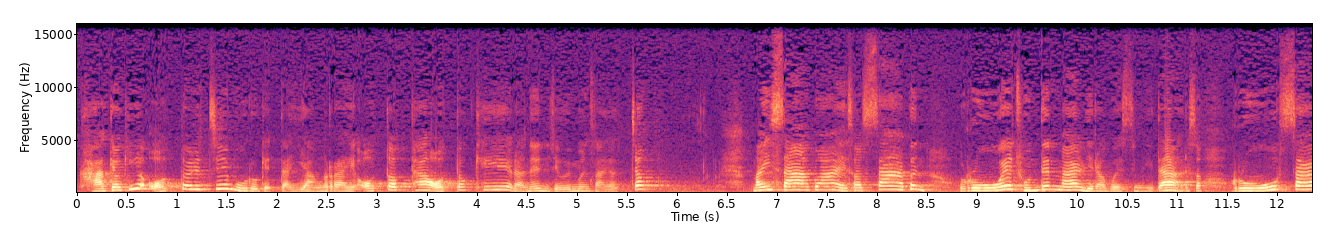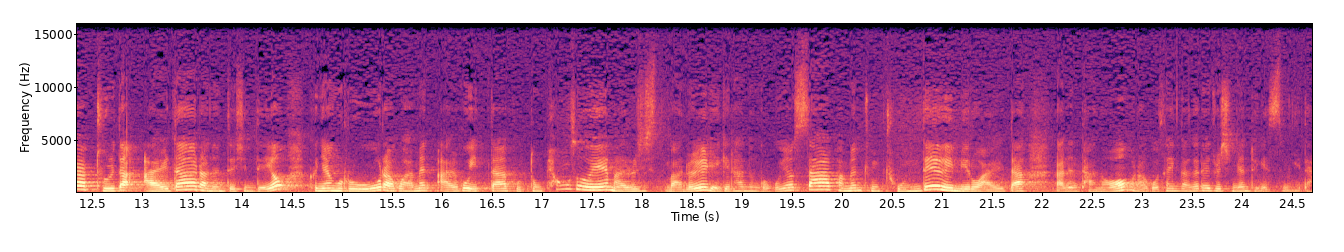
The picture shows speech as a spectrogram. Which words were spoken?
가격이 어떨지 모르겠다. 양라이 어떻다 어떻게라는 이제 의문사였죠. 마이사바에서 쌉은 로의 존댓말이라고 했습니다. 그래서 로, 쌉 둘 다 알다라는 뜻인데요. 그냥 로라고 하면 알고 있다. 보통 평소에 말을, 말을 얘기를 하는 거고요. 쌉 하면 좀 존대 의미로 알다라는 단어라고 생각을 해주시면 되겠습니다.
